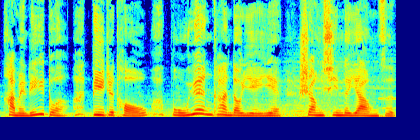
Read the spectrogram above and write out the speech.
卡梅利多低着头，不愿看到爷爷伤心的样子。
